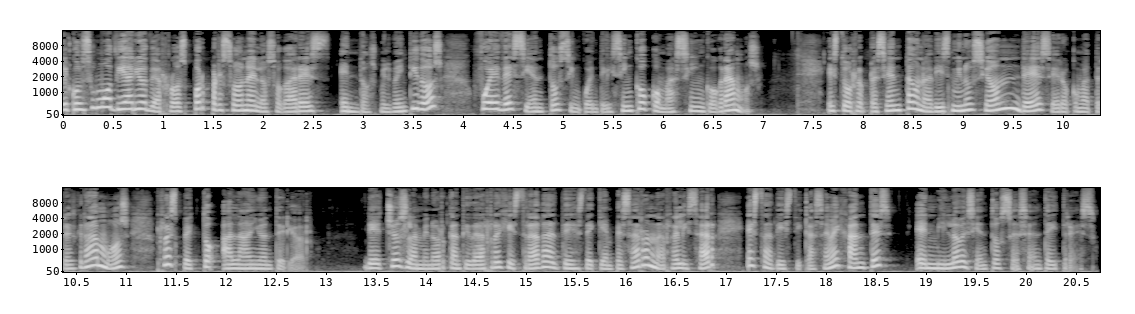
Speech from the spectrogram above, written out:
el consumo diario de arroz por persona en los hogares en 2022 fue de 155,5 gramos. Esto representa una disminución de 0,3 gramos respecto al año anterior. De hecho, es la menor cantidad registrada desde que empezaron a realizar estadísticas semejantes en 1963.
